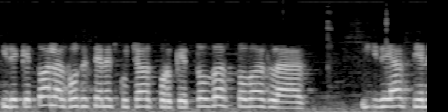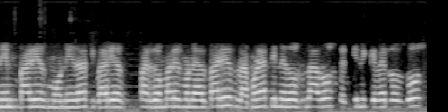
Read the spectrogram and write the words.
y de que todas las voces sean escuchadas porque todas, todas las ideas tienen varias monedas y varias, perdón, varias monedas, varias, la moneda tiene dos lados, se tiene que ver los dos,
